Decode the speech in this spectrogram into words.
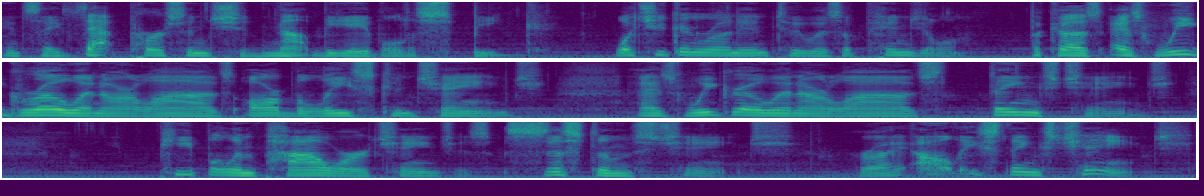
and say that person should not be able to speak. What you can run into is a pendulum because as we grow in our lives, our beliefs can change. As we grow in our lives, things change. People in power changes, systems change, right? All these things change.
